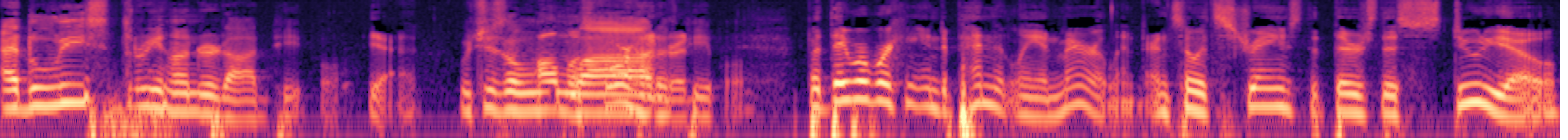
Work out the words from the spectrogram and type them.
at least 300 odd people, yeah, which is a Almost lot 400. of people. but they were working independently in Maryland, and so it's strange that there's this studio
